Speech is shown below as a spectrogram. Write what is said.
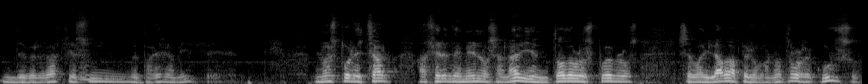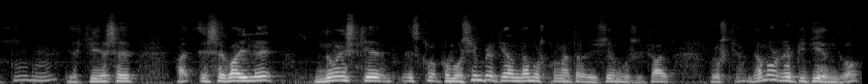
de verdad que es me parece a mí que no es por echar, hacer de menos a nadie. En todos los pueblos se bailaba, pero con otros recursos. Y aquí ese, ese baile no es que, es como siempre que andamos con la tradición musical, los que andamos repitiendo,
